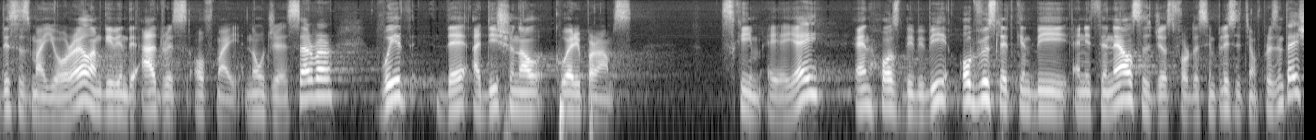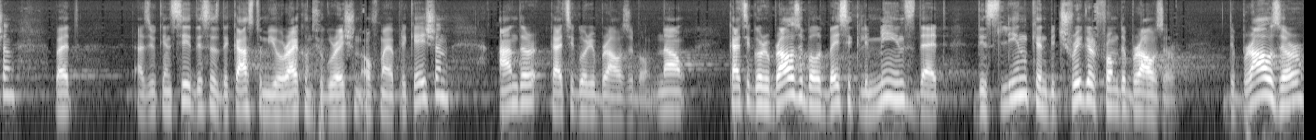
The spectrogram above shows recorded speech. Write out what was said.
This is my URL. I'm giving the address of my Node.js server with the additional query params, scheme AAA and host BBB. Obviously, it can be anything else, it's just for the simplicity of presentation, but as you can see, this is the custom URI configuration of my application under category browsable. Now, category browsable basically means that this link can be triggered from the browser. The browser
